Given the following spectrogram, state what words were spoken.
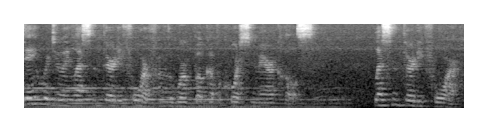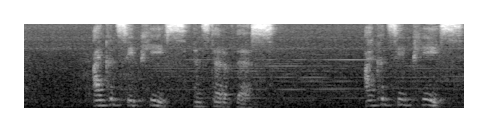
Today we're doing Lesson 34 from the workbook of A Course in Miracles. Lesson 34. I could see peace instead of this. I could see peace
